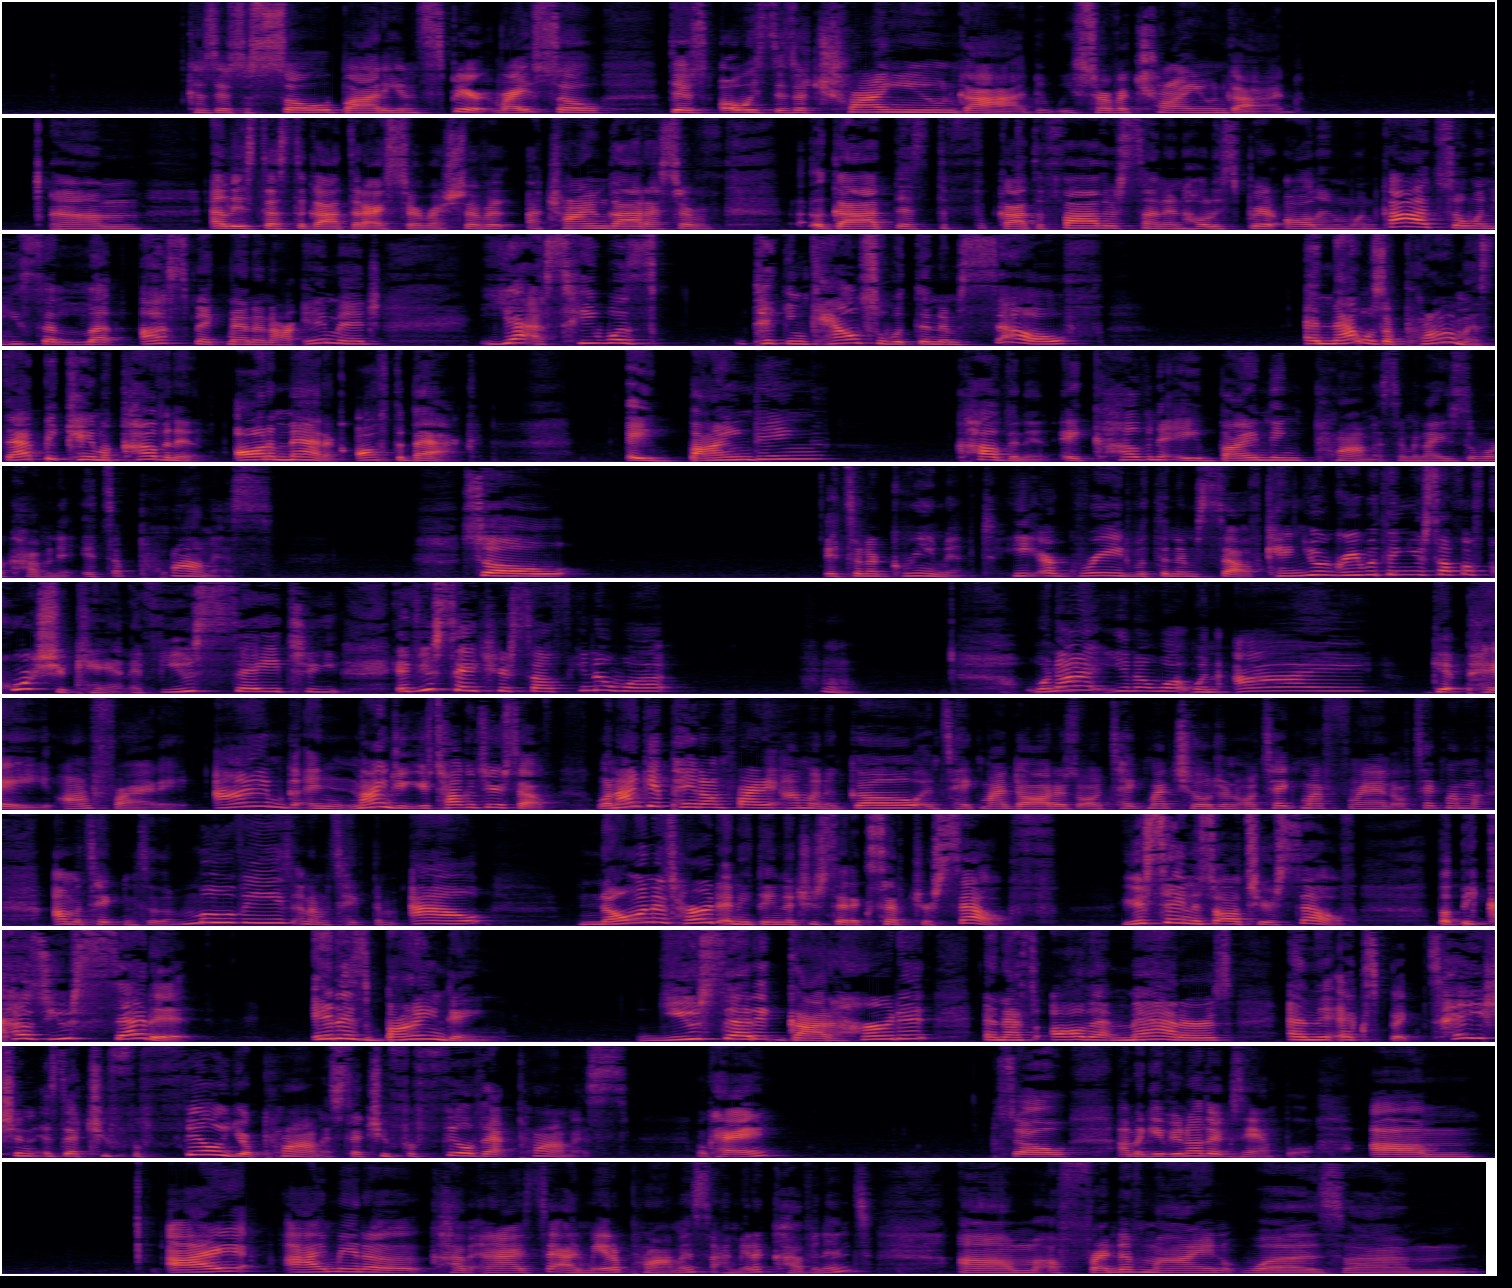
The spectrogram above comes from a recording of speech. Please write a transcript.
because there's a soul, body, and spirit, right? So there's always there's a triune God. We serve a triune God. Um, at least that's the God that I serve. I serve a, a triune God. I serve a God that's the God, the Father, Son, and Holy Spirit, all in one God. So when he said, "Let us make man in our image," yes, he was taking counsel within himself, and that was a promise. That became a covenant, automatic, off the back, a binding covenant, a covenant, a binding promise. I mean, I use the word covenant. It's a promise. So it's an agreement. He agreed within himself. Can you agree within yourself? Of course you can. If you say to if you say to yourself, you know what? Hmm. When I, you know what, when I get paid on Friday, I'm and mind you, you're talking to yourself. When I get paid on Friday, I'm gonna go and take my daughters or take my children or take my friend or take my mom. I'm gonna take them to the movies and I'm gonna take them out. No one has heard anything that you said except yourself. You're saying this all to yourself. But because you said it, it is binding. You said it, God heard it, and that's all that matters. And the expectation is that you fulfill your promise, that you fulfill that promise. Okay? So I'm gonna give you another example. Um, I I made a covenant. I said I made a promise. I made a covenant. Um, a friend of mine was um,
